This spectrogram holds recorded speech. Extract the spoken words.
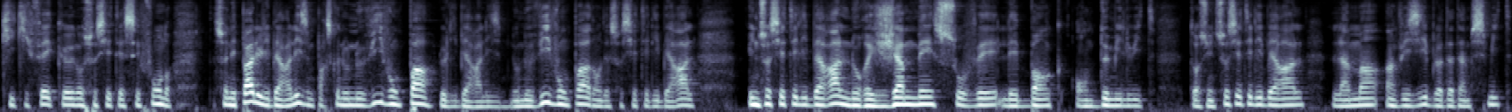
qui, qui fait que nos sociétés s'effondrent. Ce n'est pas le libéralisme parce que nous ne vivons pas le libéralisme. Nous ne vivons pas dans des sociétés libérales. Une société libérale n'aurait jamais sauvé les banques en 2008. Dans une société libérale, la main invisible d'Adam Smith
